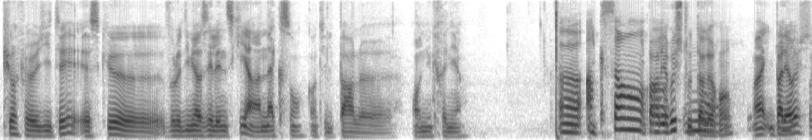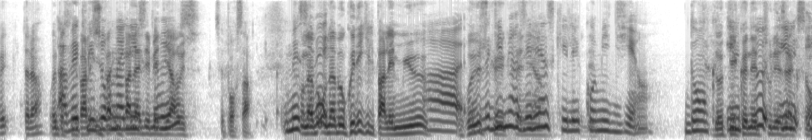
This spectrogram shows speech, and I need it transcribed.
pure curiosité. Est-ce que Volodymyr Zelensky a un accent quand il parle euh, en ukrainien? Euh, accent. Il parlait euh, russe tout à l'heure. hein. Ouais, Il parlait Oui. russe tout à l'heure? Oui, parce Avec les parlait- il parlait des journalistes médias russes. russes. C'est pour ça. Mais on, a, on beaucoup dit qu'il parlait mieux Euh, russe Vladimir. Zelensky, il est comédien. Donc, Donc, il connaît tous les accents.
